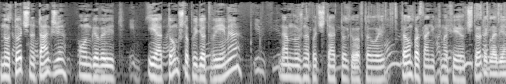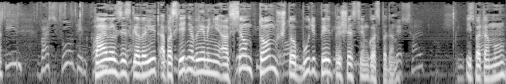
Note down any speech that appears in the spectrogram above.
но точно так же он говорит и о том, что придет время, нам нужно почитать только во второй, втором послании к Тимофею, в четвертой главе, Павел здесь говорит о последнем времени, о всем том, что будет перед пришествием Господа. И потому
